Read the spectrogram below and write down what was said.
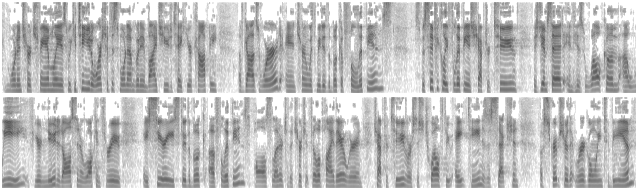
Good morning, church family. As we continue to worship this morning, I'm going to invite you to take your copy of God's Word and turn with me to the book of Philippians, specifically Philippians chapter 2. As Jim said in his welcome, uh, we, if you're new to Dawson, are walking through a series through the book of Philippians, Paul's letter to the church at Philippi there. We're in chapter 2, verses 12 through 18 is a section of scripture that we're going to be in.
